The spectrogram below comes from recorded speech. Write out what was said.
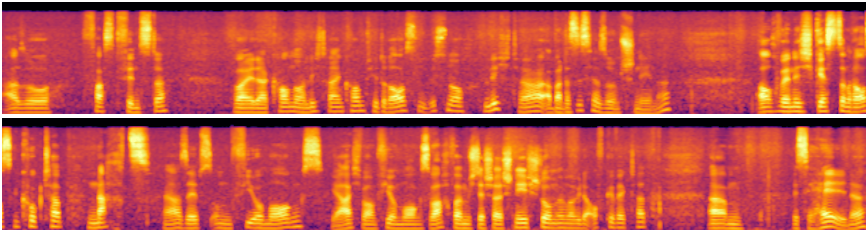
also fast finster, weil da kaum noch Licht reinkommt. Hier draußen ist noch Licht, ja, aber das ist ja so im Schnee. Ne? Auch wenn ich gestern rausgeguckt habe, nachts, ja, selbst um 4 Uhr morgens, ja, ich war um 4 Uhr morgens wach, weil mich der scheiß Schneesturm immer wieder aufgeweckt hat, ähm, ist ja hell, ne?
